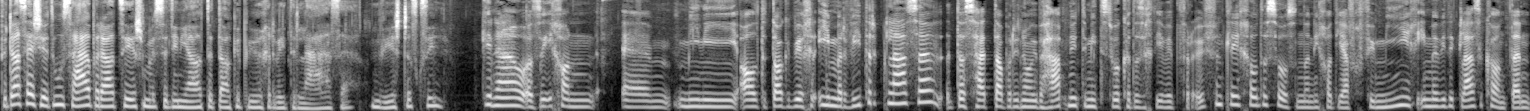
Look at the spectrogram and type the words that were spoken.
Für das hast ja du selber auch zuerst müssen deine alten Tagebücher wieder lesen. Wie war das? Gewesen? Genau, also ich habe ähm, meine alten Tagebücher immer wieder gelesen. Das hat aber noch überhaupt nichts damit zu tun, dass ich die veröffentlichen oder so, sondern ich habe die einfach für mich immer wieder gelesen. Und dann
